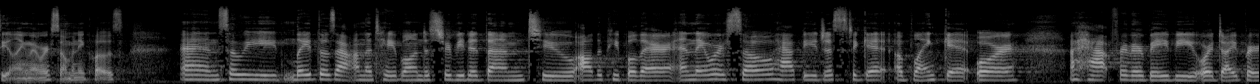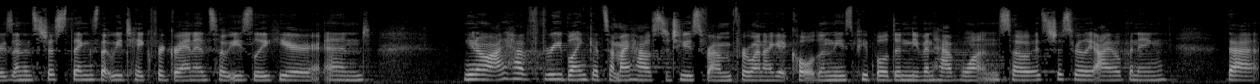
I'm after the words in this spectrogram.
ceiling. There were so many clothes. And so we laid those out on the table and distributed them to all the people there. And they were so happy just to get a blanket or a hat for their baby or diapers. And it's just things that we take for granted so easily here. And you know, I have three blankets at my house to choose from for when I get cold, and these people didn't even have one. So it's just really eye opening that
